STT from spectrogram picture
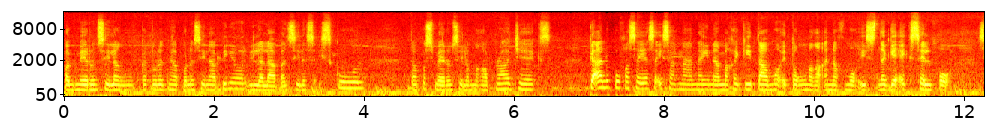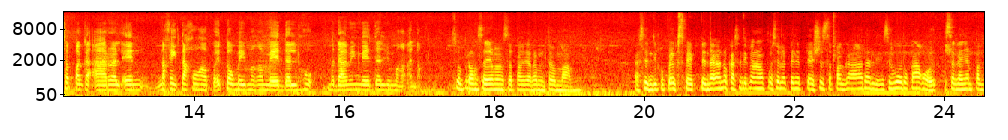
pag meron silang, katulad nga po na sinabi nyo, ilalaban sila sa school, tapos meron silang mga projects. Kaano po kasaya sa isang nanay na makikita mo itong mga anak mo is nag excel po sa pag-aaral and nakita ko nga po ito may mga medal ho, madaming medal yung mga anak. Sobrang saya ma'am sa pakiramdam, ma'am. Kasi hindi ko pa expected na ano, kasi hindi ko naman po sila pinipressure sa pag-aaral eh. Siguro ka ako, sa ganyan pag,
